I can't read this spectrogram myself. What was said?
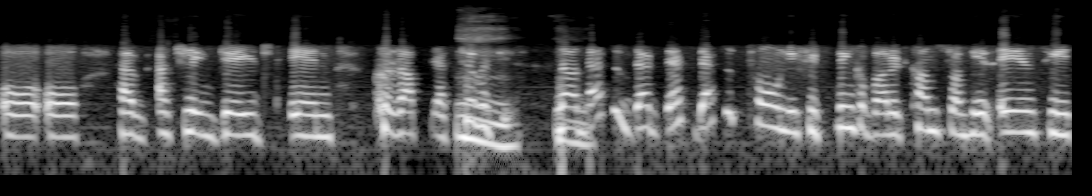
or, or have actually engaged in corrupt activities. Mm. Now mm. that's a, that, that that's a tone. If you think about it, comes from his ANC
